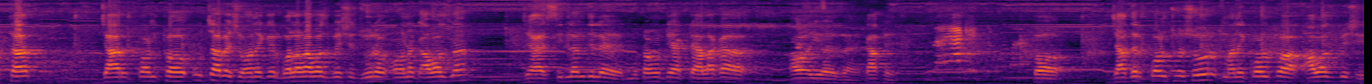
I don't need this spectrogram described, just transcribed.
অর্থাৎ, যার কণ্ঠ উঁচা বেশি, অনেকের গলার আওয়াজ বেশি, জোরে অনেক আওয়াজ না, যে হ্যাঁ চিল্লান দিলে মোটামুটি একটা এলাকা, আওয়াজ হয়ে যায় কাফে তো যাদের কণ্ঠস্বর মানে কণ্ঠ আওয়াজ বেশি,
